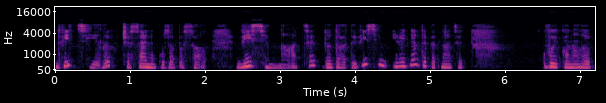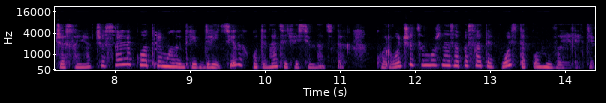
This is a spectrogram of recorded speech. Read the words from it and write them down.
2 цілих в чисельнику записали 18, додати 8 і відняти 15. Виконали обчислення в чисельнику, отримали дріб 2,11. Коротше, це можна записати в ось такому вигляді.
